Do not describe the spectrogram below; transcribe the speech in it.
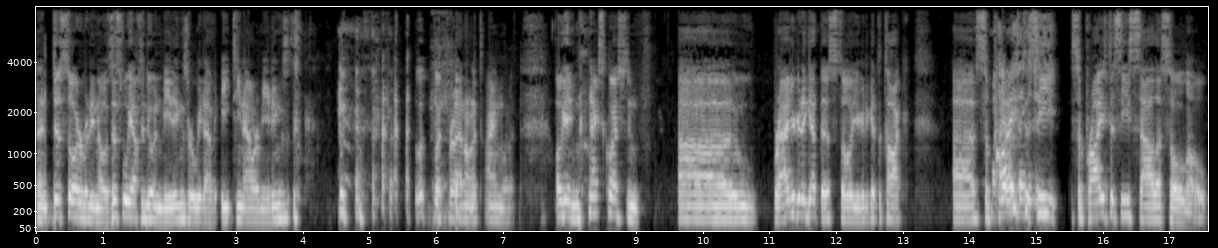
and just so everybody knows, this we have to do in meetings or we'd have 18 hour meetings. Put Brad on a time limit. Okay, next question. Uh, Brad, you're going to get this, so you're going to get to talk. Uh, surprised to see surprised to see Sale so low.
